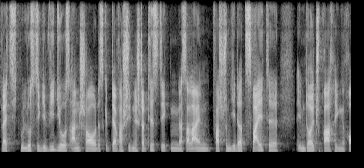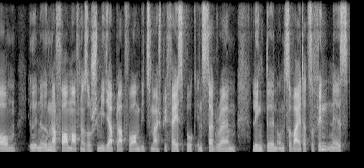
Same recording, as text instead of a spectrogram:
vielleicht sich lustige Videos anschaut. Es gibt ja verschiedene Statistiken, dass allein fast schon jeder zweite im deutschsprachigen Raum in irgendeiner Form auf einer Social Media Plattform wie zum Beispiel Facebook, Instagram, LinkedIn und so weiter zu finden ist.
